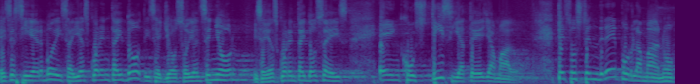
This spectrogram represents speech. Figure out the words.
Ese siervo de Isaías 42 dice, yo soy el Señor, Isaías 42, 6, en justicia te he llamado. Te sostendré por la mano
